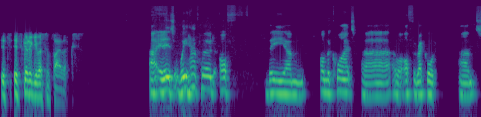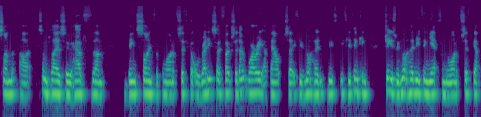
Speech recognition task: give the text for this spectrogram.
it's it's going to give us some fireworks. Uh, it is. We have heard off the um, on the quiet uh, or off the record um, some uh, some players who have um, been signed for Moana Pacifica already. So, folks, so don't worry about uh, if you've not heard if, you're thinking, "Geez, we've not heard anything yet from Moana Pacifica."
